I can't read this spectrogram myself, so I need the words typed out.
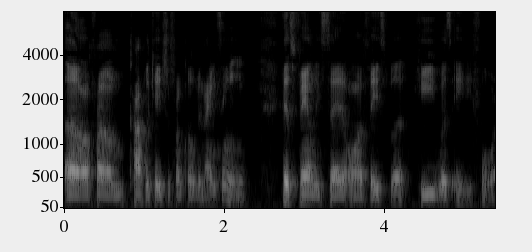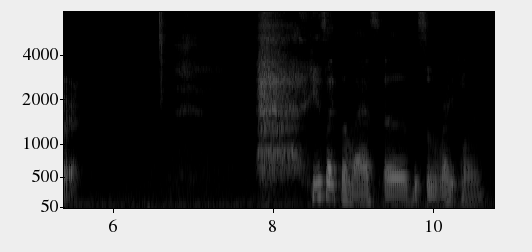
uh, from complications from COVID 19. His family said on Facebook he was 84. He's like the last of the civil rights ones.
